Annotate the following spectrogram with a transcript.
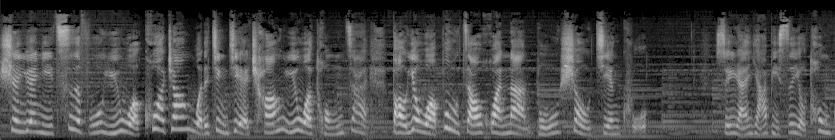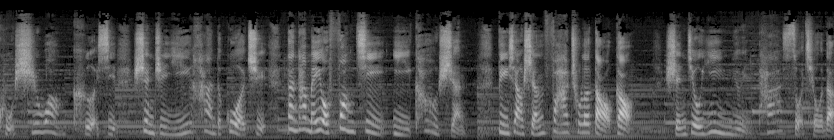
甚愿你赐福于我，扩张我的境界，常与我同在，保佑我不遭患难，不受艰苦。”虽然亚比斯有痛苦、失望、可惜，甚至遗憾的过去，但他没有放弃倚靠神，并向神发出了祷告，神就应允他所求的。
